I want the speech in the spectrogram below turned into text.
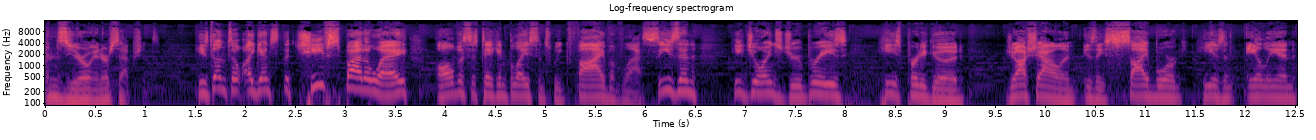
and zero interceptions. He's done so against the Chiefs, by the way. All this has taken place since week five of last season. He joins Drew Brees. He's pretty good. Josh Allen is a cyborg. He is an alien.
